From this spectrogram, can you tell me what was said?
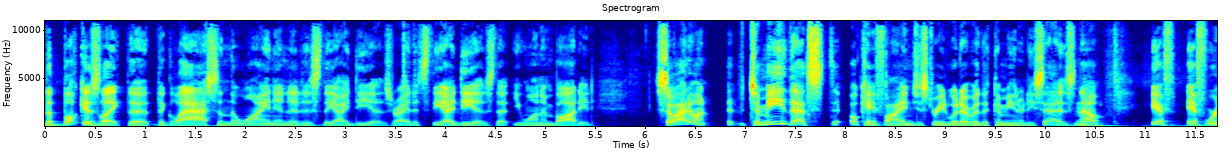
the book is like the the glass and the wine in it is the ideas right? It's the ideas that you want embodied. So i don't to me that's okay fine just read whatever the community says. Now if if we're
